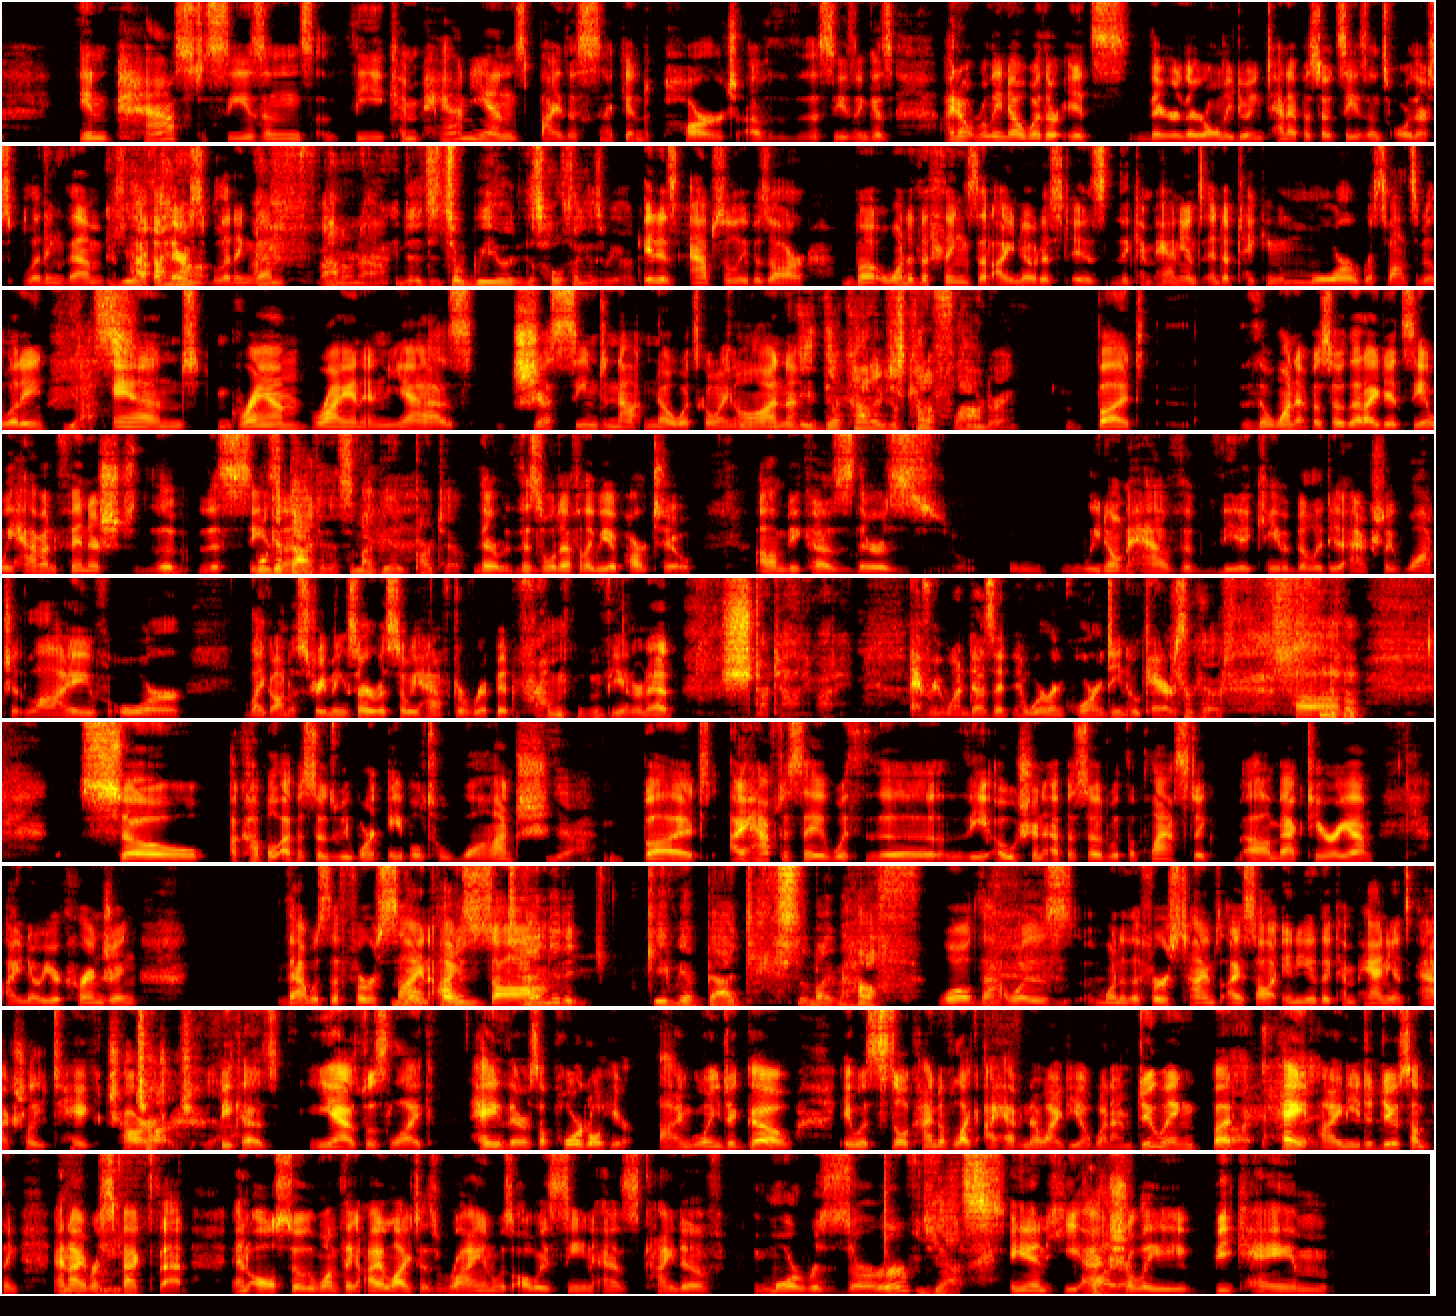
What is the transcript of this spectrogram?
in past seasons, the companions by the second part of the season, because I don't really know whether it's they're they're only doing ten episode seasons or they're splitting them. Yeah, I thought I they were splitting I them. f- I, don't know. It's, it's a weird. This whole thing is weird. It is absolutely bizarre. But one of the things that I noticed is the companions end up taking more responsibility. yes. And Graham, Ryan, and Yaz just seem to not know what's going on. They're kind of just kind of floundering. But the one episode that I did see, and we haven't finished the this season. We'll get back to this. It might be a part two. there this will definitely be a part two um, because there's we don't have the, the capability to actually watch it live or like on a streaming service so we have to rip it from the internet Shh! Don't tell anybody. everyone does it and we're in quarantine who cares Who cares? um, So a couple episodes we weren't able to watch, Yeah. but I have to say with the the ocean episode with the plastic um, bacteria, I know you're cringing. That was the first sign no I saw. intended, It gave me a bad taste in my mouth. Well, that was one of the first times I saw any of the companions actually take charge. Charge. Yeah. Because Yaz was like, hey, there's a portal here. I'm going to go. It was still kind of like, I have no idea what I'm doing, but Uh, hey, hey. I need to do something. And I respect that. And also, the one thing I liked is Ryan was always seen as kind of more reserved. yes. And he Quiet. actually became.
